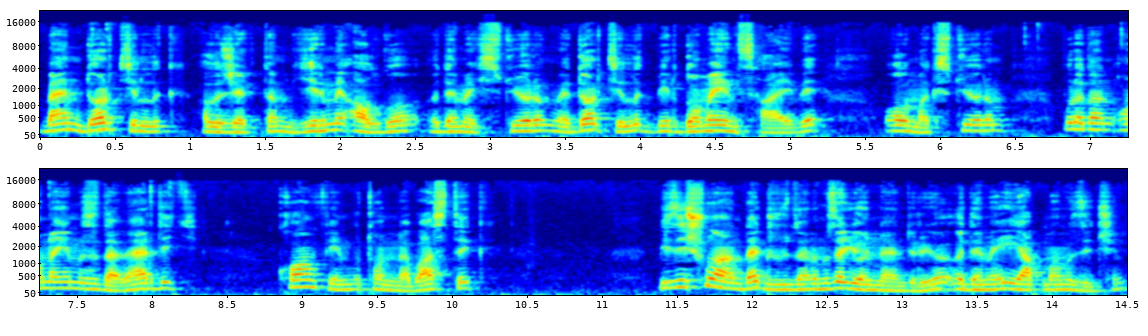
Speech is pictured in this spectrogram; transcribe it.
ben 4 yıllık alacaktım. 20 algo ödemek istiyorum ve 4 yıllık bir domain sahibi olmak istiyorum. Buradan onayımızı da verdik. Confirm butonuna bastık. Bizi şu anda cüzdanımıza yönlendiriyor ödemeyi yapmamız için.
